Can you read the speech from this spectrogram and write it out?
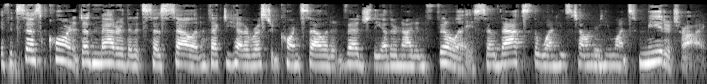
if it says corn, it doesn't matter that it says salad. In fact, he had a roasted corn salad at Vedge the other night in Philly. So that's the one he's telling me he wants me to try.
